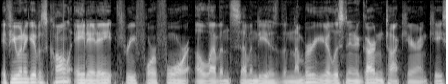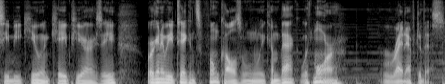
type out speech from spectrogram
If you want to give us a call, 888-344-1170 is the number. You're listening to Garden Talk here on KCBQ and KPRZ. We're going to be taking some phone calls when we come back with more right after this.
